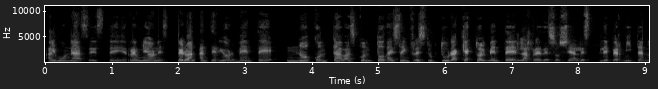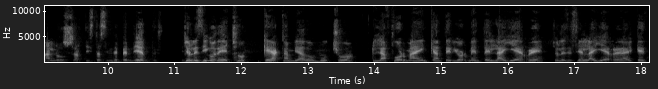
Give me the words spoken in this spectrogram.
algunas este, reuniones. Pero anteriormente no contabas con toda esa infraestructura que actualmente las redes sociales le permiten a los artistas independientes. Yo les digo, de hecho, que ha cambiado mucho la forma en que anteriormente la IR, yo les decía, la IR era el que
